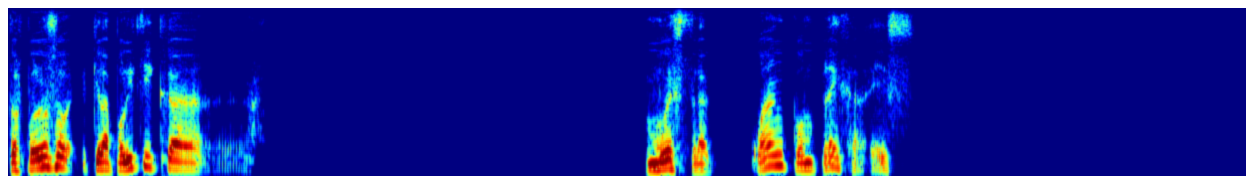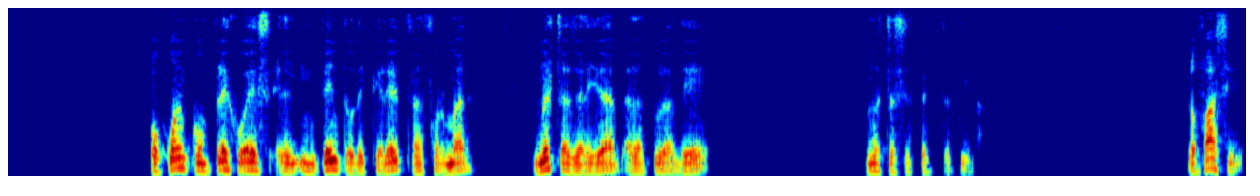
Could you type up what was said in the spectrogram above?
Por eso que la política muestra cuán compleja es. o cuán complejo es el intento de querer transformar nuestra realidad a la altura de nuestras expectativas. Lo fácil,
